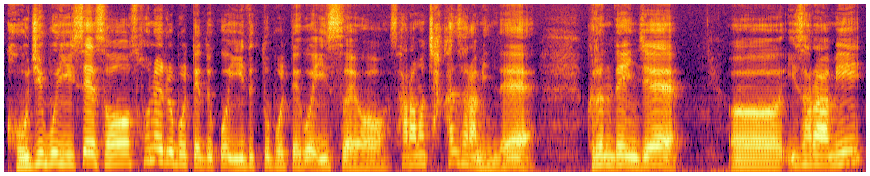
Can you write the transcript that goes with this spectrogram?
고집이 세서 손해를 볼 때도 있고 이득도 볼 때가 있어요. 사람은 착한 사람인데 그런데 이제 어, 이 사람이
